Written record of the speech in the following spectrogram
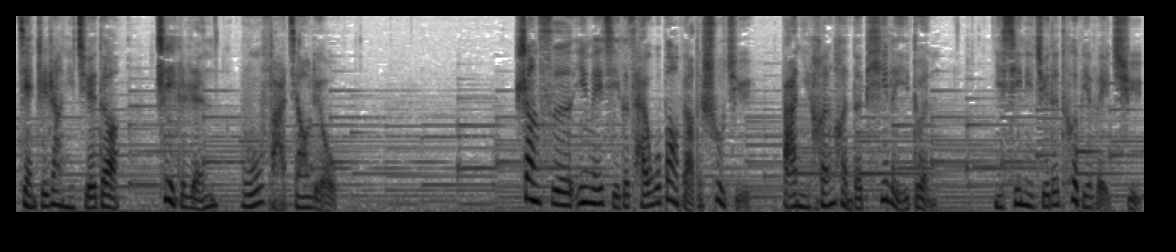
简直让你觉得这个人无法交流。上次因为几个财务报表的数据。把你狠狠地批了一顿，你心里觉得特别委屈。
